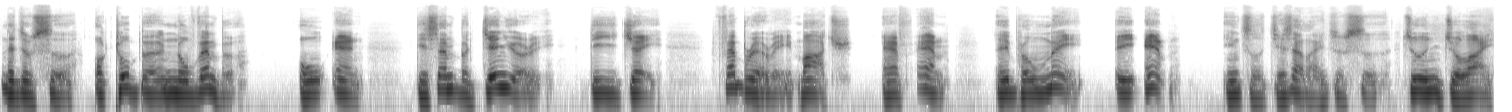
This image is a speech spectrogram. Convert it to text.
那就是 October November O N December January D J February March F M April May A M，因此接下来就是 June July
